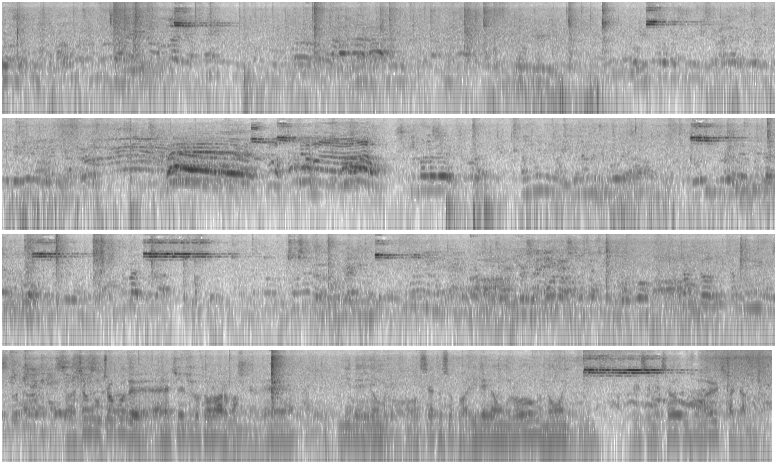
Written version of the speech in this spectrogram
どうも。 0으로 세트 스코어 2대 0으로 노원이 결승에서 우승을 차지합니다.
